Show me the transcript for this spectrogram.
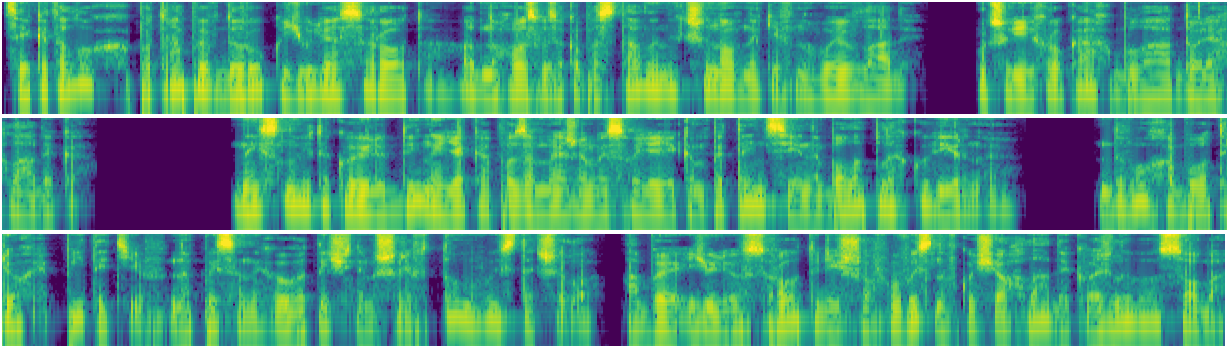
Цей каталог потрапив до рук Юлія Сорота, одного з високопоставлених чиновників нової влади, у чиїх руках була доля гладика. Не існує такої людини, яка поза межами своєї компетенції не була б легковірною. Двох або трьох епітетів, написаних готичним шрифтом, вистачило, аби Юліус Рот дійшов у висновку, що гладик важлива особа,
